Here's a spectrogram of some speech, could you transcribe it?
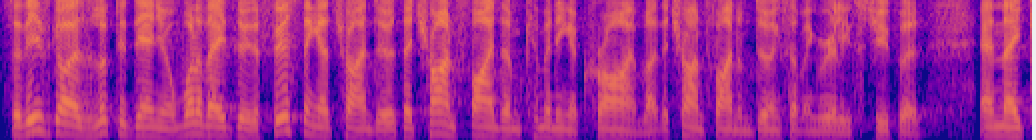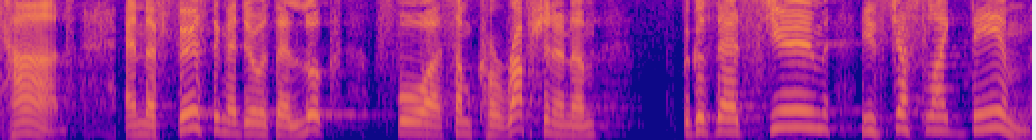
So these guys looked at Daniel, and what do they do? The first thing they try and do is they try and find him committing a crime. Like they try and find him doing something really stupid. And they can't. And the first thing they do is they look for some corruption in him because they assume he's just like them.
